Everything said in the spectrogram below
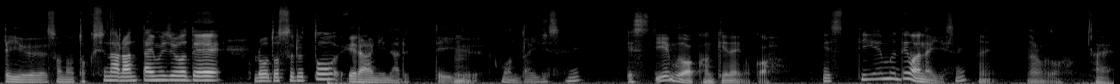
っていう、その特殊なランタイム上でロードするとエラーになるっていう問題ですね。STM は関係ないのか。STM ではないですね。なるほど。はい。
